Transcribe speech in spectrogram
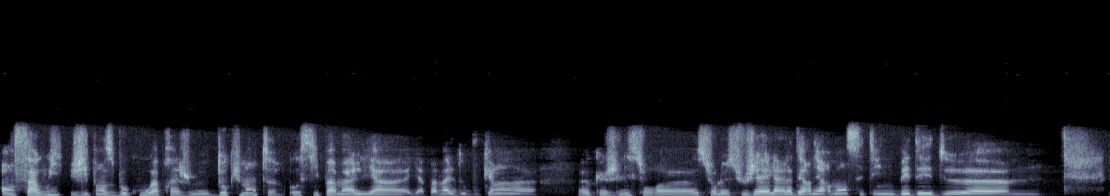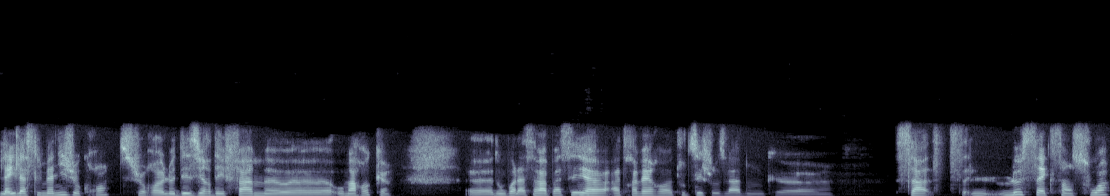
en ça, oui, j'y pense beaucoup. Après, je me documente aussi pas mal. Il y a, y a pas mal de bouquins que je lis sur, euh, sur le sujet. Là, là, dernièrement, c'était une BD de euh, Laïla Slimani, je crois, sur euh, le désir des femmes euh, au Maroc. Euh, donc voilà, ça va passer à, à travers euh, toutes ces choses-là. Donc euh, ça, le sexe en soi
